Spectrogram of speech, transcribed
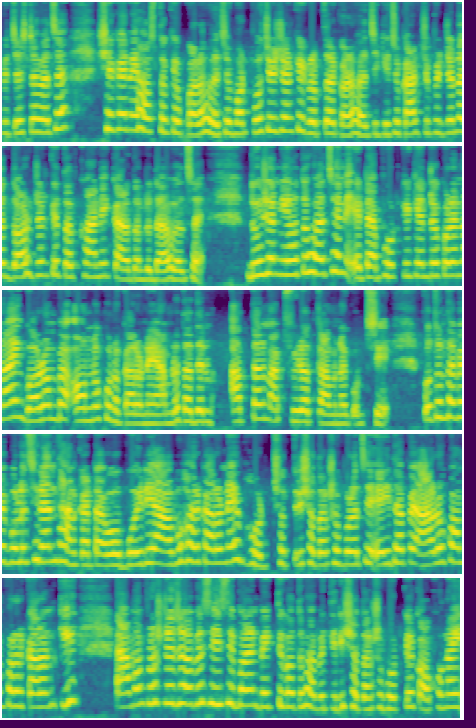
কারচুপির চেষ্টা হয়েছে। সেখানে হস্তক্ষেপ করা হয়েছে। মোট পঁচিশ জনকে গ্রেপ্তার করা হয়েছে। কিছু কারচুপির জন্য দশ জনকে তৎক্ষণিক কারাদণ্ড দেওয়া হয়েছে। দুজন নিহত হয়েছেন। এটা ভোটকে কেন্দ্র করে নয়, গরম বা অন্য কোনো কারণে। আমরা তাদের আত্মার মাগফিরত কামনা করছি। প্রথম ধাপে বলেছিলেন, ধান কাটা ও বৈরী আবহাওয়ার কারণে ভোট ছত্রিশ শতাংশ পড়েছে। এই ধাপে আরও কম পড়ার কারণ কি? এমন প্রশ্নের জবাবে সিসি বলেন, ব্যক্তিগতভাবে তিরিশ শতাংশ ভোটকে কখনোই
